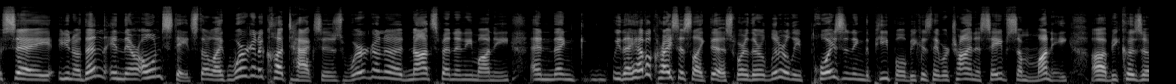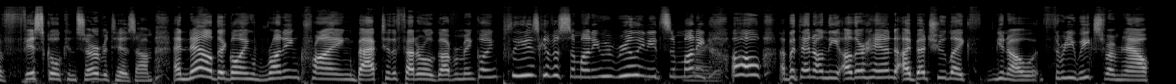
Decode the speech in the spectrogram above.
say, you know, then in their own states, they're like, we're going to cut taxes, we're going to not spend any money. And then they have a crisis like this where they're literally poisoning the people because they were trying to save some money uh, because of fiscal conservatism. And now they're going running, crying back to the federal government, going, please give us some money. We really need some money. Oh, but then on the other hand, I bet you, like, you know, three weeks from now,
